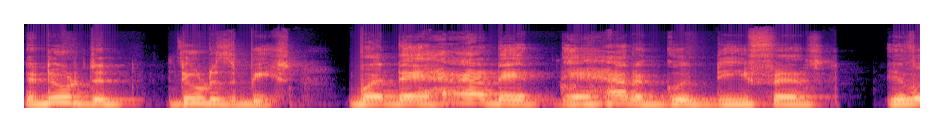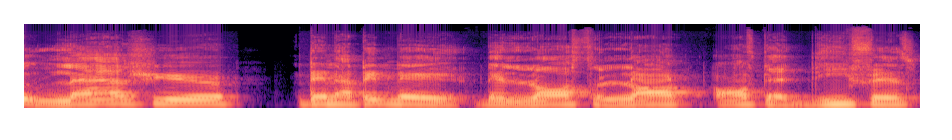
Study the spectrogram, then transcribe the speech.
the dude, the dude is a beast. But they had they they had a good defense. You look last year, then I think they they lost a lot off that defense,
